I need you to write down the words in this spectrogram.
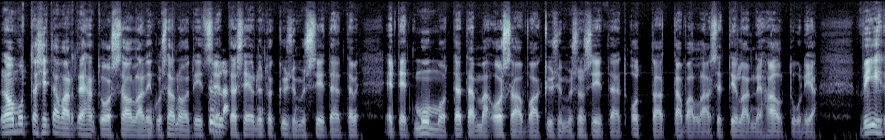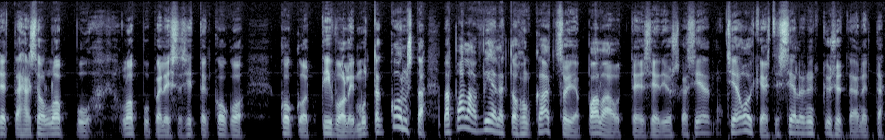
No mutta sitä vartenhan tuossa ollaan, niin kuin sanoit itse, Kyllä. että se ei nyt ole kysymys siitä, että, että, että mummo tätä mä osaan, vaan kysymys on siitä, että ottaa tavallaan se tilanne haltuun. Ja viihdettähän se on loppu, loppupelissä sitten koko, koko tivoli. Mutta Konsta, mä palaan vielä tuohon katsojapalautteeseen, koska siellä, siellä oikeasti siellä nyt kysytään, että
